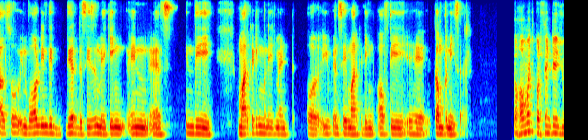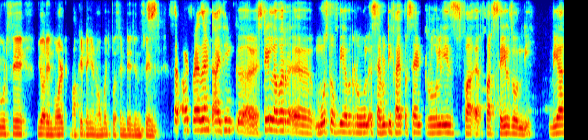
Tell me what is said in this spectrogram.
also involved in the their decision making in as in the marketing management or you can say marketing of the company sir So how much percentage you would say you are involved in marketing and how much percentage in sales? Sir, at present, I think uh, still our uh, most of the our role, 75% role is for, for sales only. We are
